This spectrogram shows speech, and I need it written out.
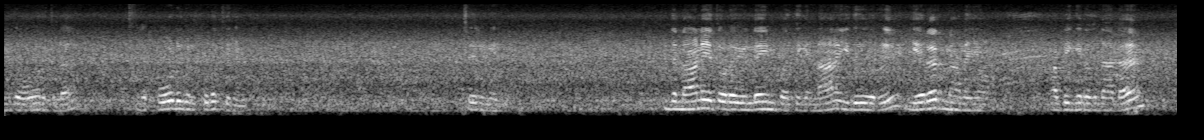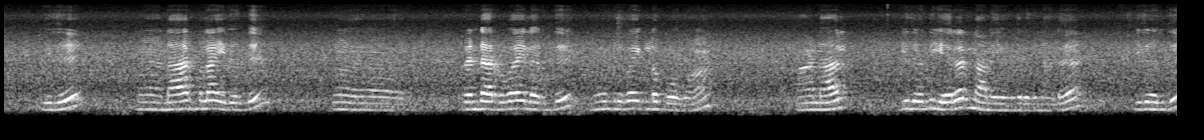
இந்த ஓரத்தில் இந்த கோடுகள் கூட தெரியும். சரிங்க. இந்த நாணயத்தோட விலைன்னு பார்த்தீங்கன்னா இது ஒரு எரர் நாணயம் அப்படிங்கிறதுனால இது நார்மலாக இது வந்து ரெண்டாயிரம் ரூபாயிலேருந்து மூன்று ரூபாய்க்குள்ளே போகும். ஆனால் இது வந்து எரர் நாணயங்கிறதுனால இது வந்து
